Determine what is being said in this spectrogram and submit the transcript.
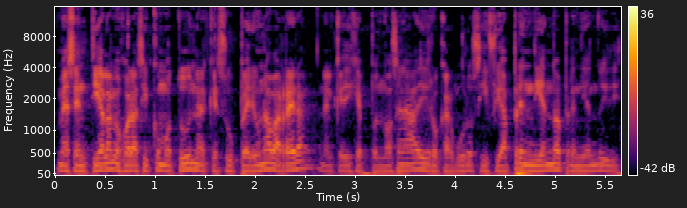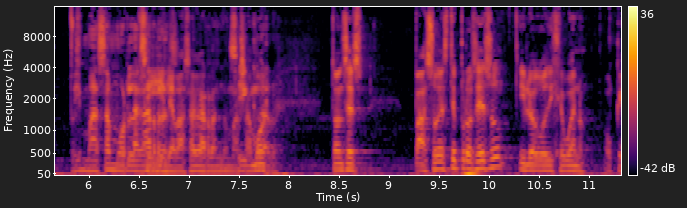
me sentí a lo mejor así como tú, en el que superé una barrera, en el que dije, pues no sé nada de hidrocarburos, y fui aprendiendo, aprendiendo y... Pues, más amor la agarras. Sí, le vas agarrando más amor. Entonces, pasó este proceso y luego dije, bueno, ok,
